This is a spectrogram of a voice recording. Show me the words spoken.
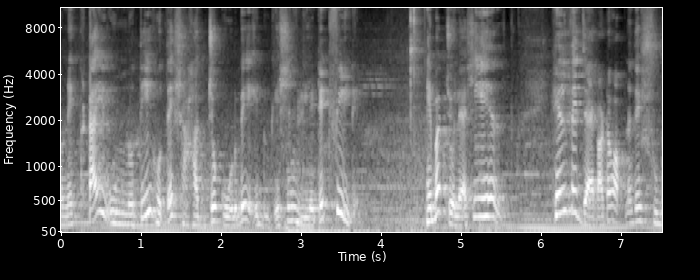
অনেকটাই উন্নতি হতে সাহায্য করবে এডুকেশন রিলেটেড ফিল্ডে এবার চলে আসি হেলথ হেলথের জায়গাটাও আপনাদের শুভ,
